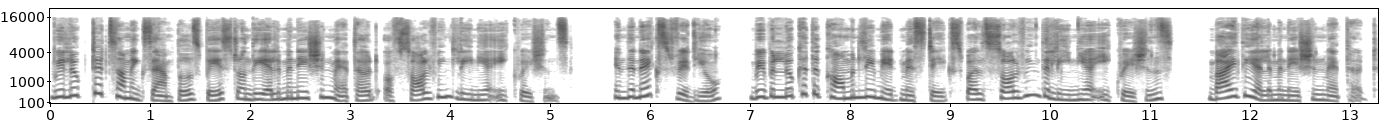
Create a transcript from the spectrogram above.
we looked at some examples based on the elimination method of solving linear equations. In the next video, we will look at the commonly made mistakes while solving the linear equations by the elimination method.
